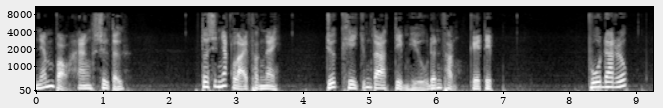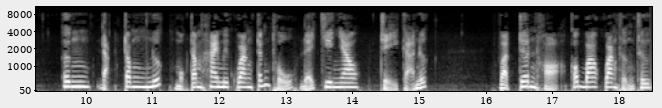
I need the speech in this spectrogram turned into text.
ném vào hang sư tử. Tôi xin nhắc lại phần này trước khi chúng ta tìm hiểu đến phần kế tiếp. Vua Darius ưng đặt trong nước 120 quan trấn thủ để chia nhau trị cả nước. Và trên họ có ba quan thượng thư,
